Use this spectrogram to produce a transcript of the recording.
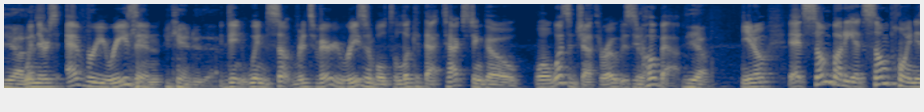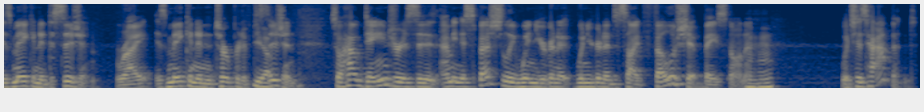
Yeah, when there's every reason You can't do that. then when some, it's very reasonable to look at that text and go, well, it wasn't Jethro, it was Hobab. Yeah. You know, that somebody at some point is making a decision, right? Is making an interpretive decision. So how dangerous it is? I mean, especially when you're gonna when you're gonna decide fellowship based on it, Mm-hmm. which has happened.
